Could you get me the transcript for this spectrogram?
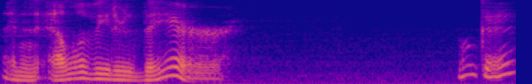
and an elevator there. Okay.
